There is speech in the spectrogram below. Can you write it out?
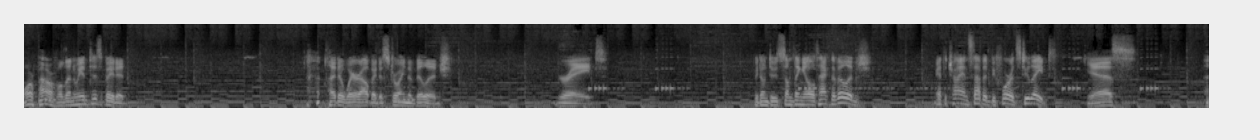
More powerful than we anticipated. Let it wear out by destroying the village. Great. If we don't do something, it'll attack the village. We have to try and stop it before it's too late. Yes.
